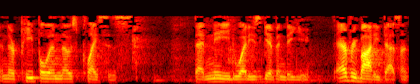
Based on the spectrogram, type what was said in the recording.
And there are people in those places that need what He's given to you. Everybody doesn't,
